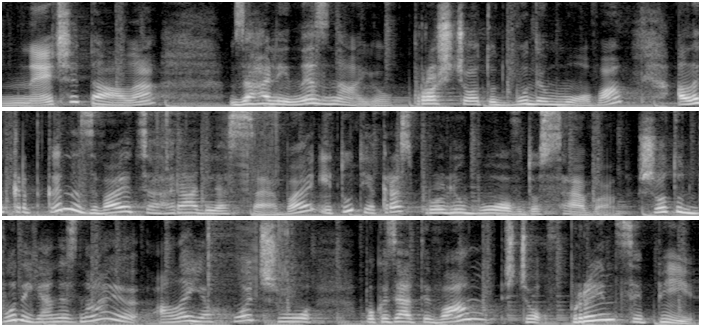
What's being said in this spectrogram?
не читала. Взагалі не знаю про що тут буде мова, але картки називаються Гра для себе, і тут якраз про любов до себе. Що тут буде, я не знаю, але я хочу показати вам, що в принципі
